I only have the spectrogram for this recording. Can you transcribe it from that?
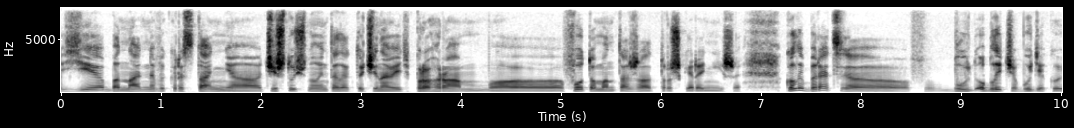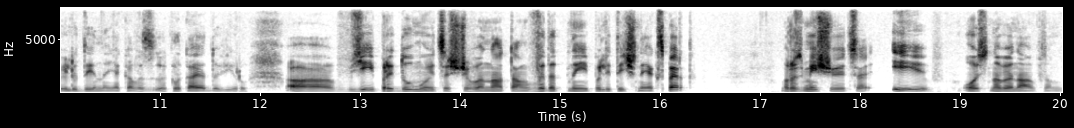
є банальне використання чи штучного інтелекту, чи навіть програм е, фотомонтажа трошки раніше, коли береться обличчя будь-якої людини, яка викликає довіру, їй придумується, що вона там видатний політичний експерт розміщується, і ось новина. Там,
